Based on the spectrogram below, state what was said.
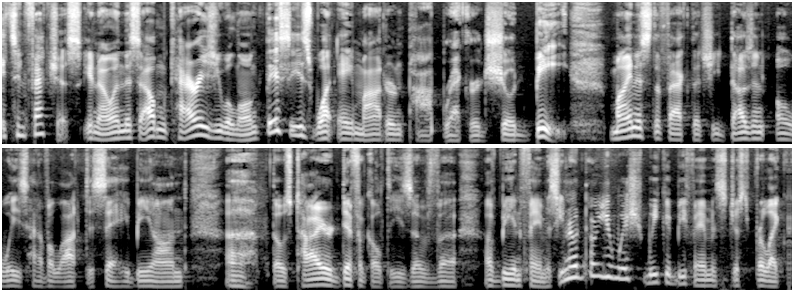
it's infectious, you know, and this album carries you along. This is what a modern pop record should be, minus the fact that she doesn't always have a lot to say beyond uh, those tired difficulties of uh, of being famous. You know, don't you wish we could be famous just for like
